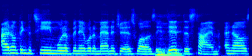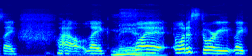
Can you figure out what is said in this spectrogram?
i don't think the team would have been able to manage it as well as they Hmm. did this time and i was like wow like Man. what what a story like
